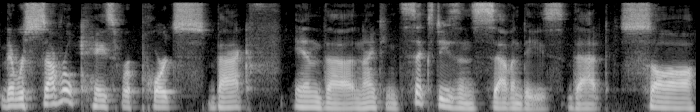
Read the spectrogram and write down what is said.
There were several case reports back in the 1960s and 70s that saw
